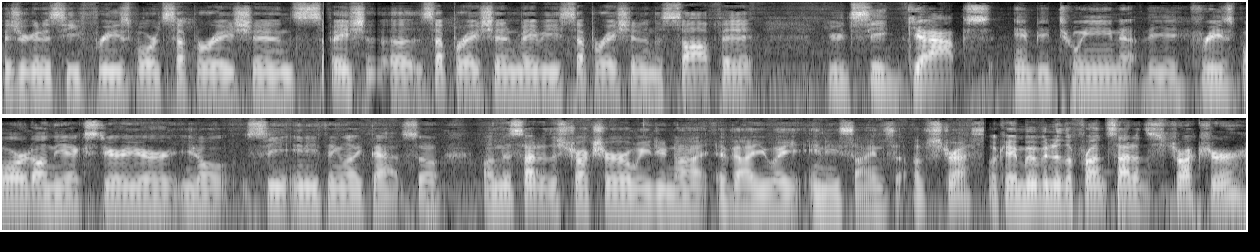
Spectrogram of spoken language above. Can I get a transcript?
is you're gonna see frieze board uh, separation, maybe separation in the soffit, You'd see gaps in between the frieze board on the exterior. You don't see anything like that. So on this side of the structure, we do not evaluate any signs of stress. Okay, moving to the front side of the structure,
